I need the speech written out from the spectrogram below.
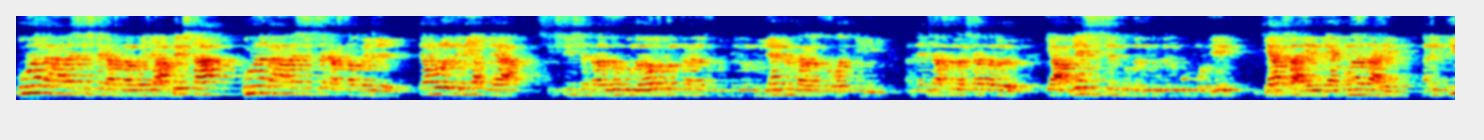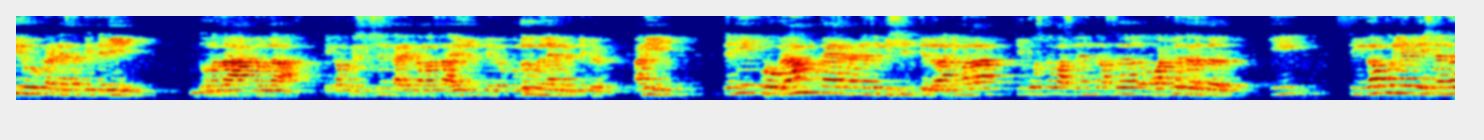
पूर्ण करणारा शिक्षक असला पाहिजे. अपेक्षा पूर्ण करणारा शिक्षक असला पाहिजे. त्यामुळे त्यांनी आपल्या शिक्षण क्षेत्राचं पुनरावलोकन करायला सुरू केलं. मूल्यांकन करायला सुरुवात केली. आणि त्यांच्या असं लक्षात आलं की आपल्या शिक्षण पद्धतीमध्ये खूप मोठे गॅप्स आहेत लॅकुनर आहेत. आणि ती दूर करण्यासाठी त्यांनी दोन हजार आठ नऊला एका प्रशिक्षण कार्यक्रमाचं आयोजन केलं पुनर्मूल्यांकन केलं. आणि त्यांनी एक प्रोग्राम तयार करण्याचं निश्चित केलं. आणि मला ही गोष्ट वाचल्यानंतर असं वाटलं खरं तर की सिंगापूर या देशानं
